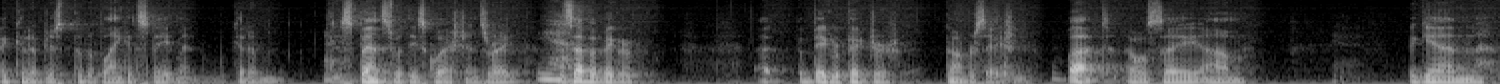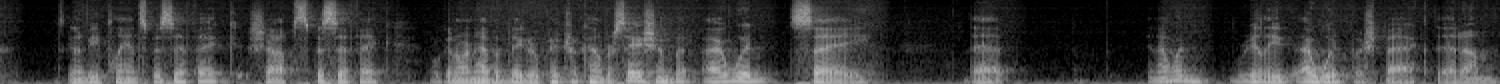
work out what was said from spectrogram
I could have just put a blanket statement. We could have dispensed with these questions, right? Yeah. Let's have a bigger a, a bigger picture conversation. Mm-hmm. But I will say, um, again, it's going to be plant specific, shop specific. We're going to have a bigger picture conversation. But I would say that, and I would really, I would push back that um,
